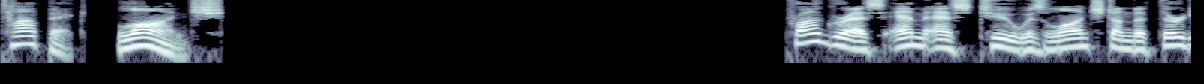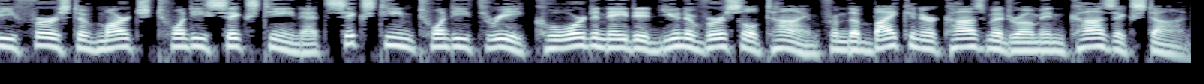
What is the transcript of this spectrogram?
Topic Launch Progress MS-2 was launched on 31 March 2016 at 1623 Coordinated Universal Time from the Baikonur Cosmodrome in Kazakhstan.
